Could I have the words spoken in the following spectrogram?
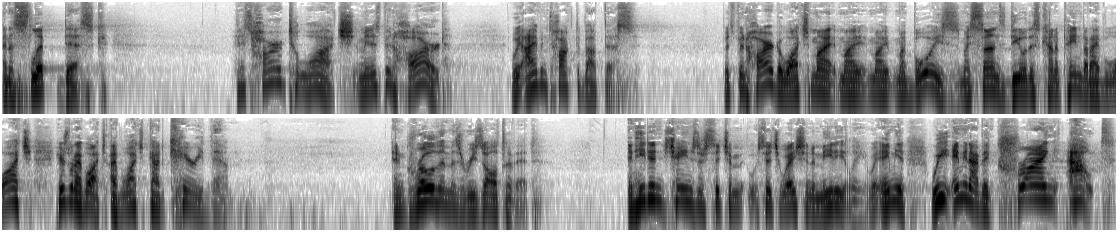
and a slipped disc. And it's hard to watch. I mean, it's been hard. We, I haven't talked about this. But it's been hard to watch my, my, my, my boys, my sons deal with this kind of pain. But I've watched, here's what I've watched I've watched God carry them and grow them as a result of it. And He didn't change their situ- situation immediately. Amy, we, Amy and I have been crying out.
